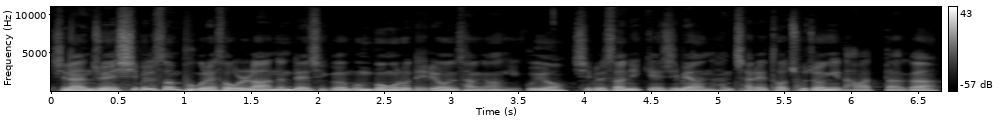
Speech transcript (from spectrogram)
지난주에 11선 부근에서 올라왔는데 지금 음봉으로 내려온 상황이고요. 11선이 깨지면 한 차례 더 조정이 나왔다가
